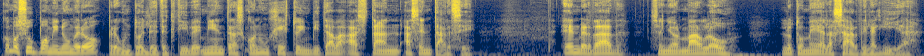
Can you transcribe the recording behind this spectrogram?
¿Cómo supo mi número? preguntó el detective, mientras con un gesto invitaba a Stan a sentarse. En verdad, señor Marlowe, lo tomé al azar de la guía.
